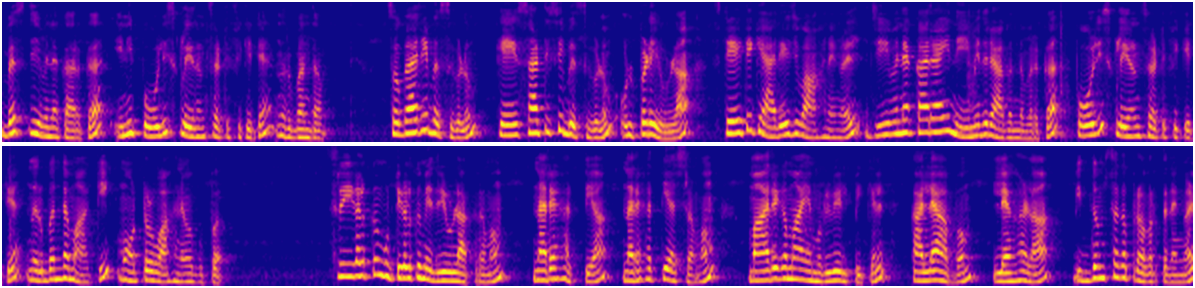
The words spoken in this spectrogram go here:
ബസ് ജീവനക്കാർക്ക് ഇനി പോലീസ് ക്ലിയറൻസ് സർട്ടിഫിക്കറ്റ് നിർബന്ധം. സ്വകാര്യ ബസ്സുകളും K S R T C ബസ്സുകളും ഉൾപ്പെടെയുള്ള സ്റ്റേറ്റ് ക്യാരേജ് വാഹനങ്ങളിൽ ജീവനക്കാരായി നിയമിതരാകുന്നവർക്ക് പോലീസ് ക്ലിയറൻസ് സർട്ടിഫിക്കറ്റ് നിർബന്ധമാക്കി മോട്ടോർ വാഹന വകുപ്പ്. സ്ത്രീകൾക്കും കുട്ടികൾക്കുമെതിരെയുള്ള അക്രമം നരഹത്യ നരഹത്യാശ്രമം മാരകമായ മുറിവേൽപ്പിക്കൽ കലാപം ലഹള വിധ്വംസക പ്രവർത്തനങ്ങൾ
